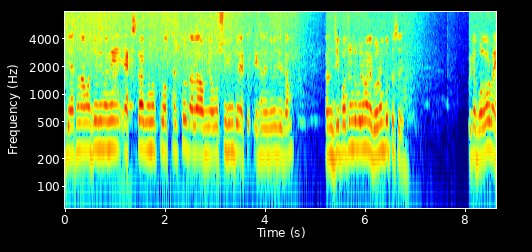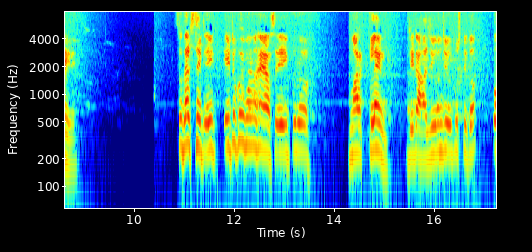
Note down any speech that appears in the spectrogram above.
যে এখন আমার যদি মানে এক্সট্রা কোনো ক্লথ থাকতো, তাহলে আমি অবশ্যই কিন্তু এখানে নেমে যেতাম। কারণ যে প্রচণ্ড পরিমাণে গরম পড়তেছে, ওইটা বলার বাইরে সো দ্যাটস ইট এই, এইটুকুই মনে হয় আছে এই পুরো মার্কল্যান্ড যেটা হাজিগঞ্জে উপস্থিত। ও,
